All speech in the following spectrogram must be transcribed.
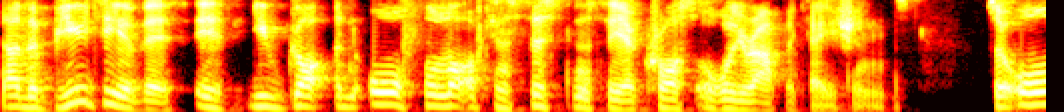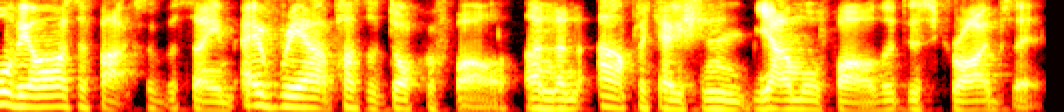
Now, the beauty of this is you've got an awful lot of consistency across all your applications. So all the artifacts are the same. Every app has a Docker file and an application YAML file that describes it.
